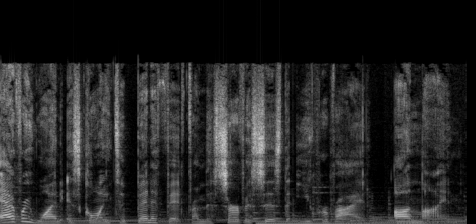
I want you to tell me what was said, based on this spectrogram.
everyone is going to benefit from the services that you provide online.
